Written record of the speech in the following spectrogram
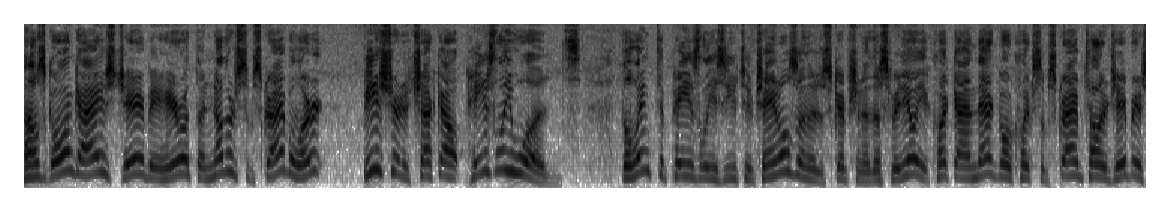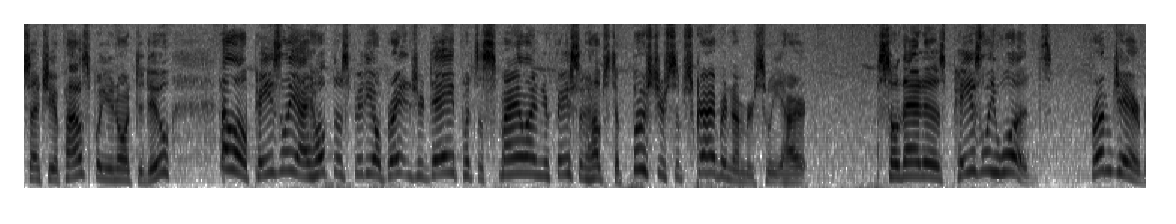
How's it going guys? Jeremy here with another subscribe alert. Be sure to check out Paisley Woods. The link to Paisley's YouTube channel is in the description of this video. You click on that, go click subscribe, tell her Jay sent you a possible, you know what to do. Hello Paisley, I hope this video brightens your day, puts a smile on your face, and helps to boost your subscriber numbers, sweetheart. So that is Paisley Woods from Jer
